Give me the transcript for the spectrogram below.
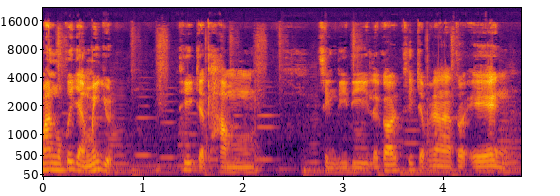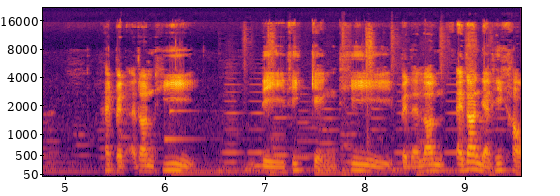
ม่านมุกก็ยังไม่หยุด ที่จะทำสิ่งดีๆ แล้วก็ที่จะพัฒนาตัวเอง ให้เป็นไอดอลที่ดีที่เก่งที่เป็นไอดอลไอดอลอย่างที่เขา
